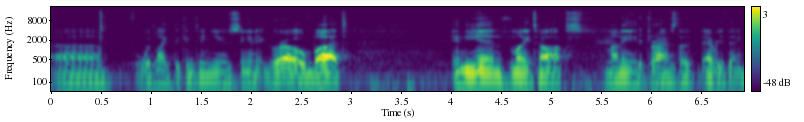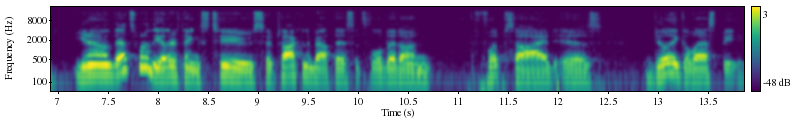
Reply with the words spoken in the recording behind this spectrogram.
uh, would like to continue seeing it grow. But in the end, money talks. Money drives the everything. You know, that's one of the other things too. So talking about this, it's a little bit on the flip side is Billy Gillispie.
